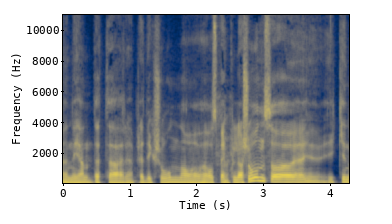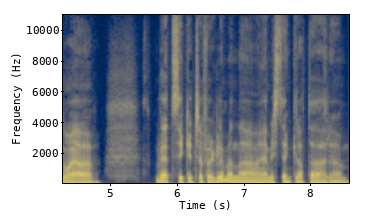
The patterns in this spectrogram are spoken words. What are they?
Men igjen, dette er prediksjon og, og spekulasjon, så ikke noe jeg vet sikkert, selvfølgelig, men eh, jeg mistenker at det er eh,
